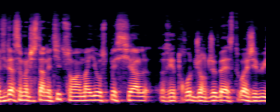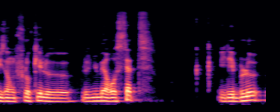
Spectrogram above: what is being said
Adidas et Manchester United sur un maillot spécial rétro George Best. Ouais, j'ai vu, ils ont floqué le, numéro 7. Il est bleu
